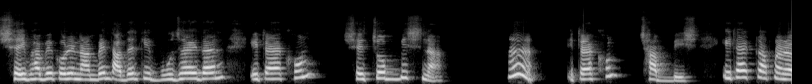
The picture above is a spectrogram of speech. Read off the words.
সেইভাবে করে নামবেন। তাদেরকে বুঝায় দেন এটা এখন সে ২৪ না। হ্যাঁ? এটা এখন ২৬ এটা একটু আপনারা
